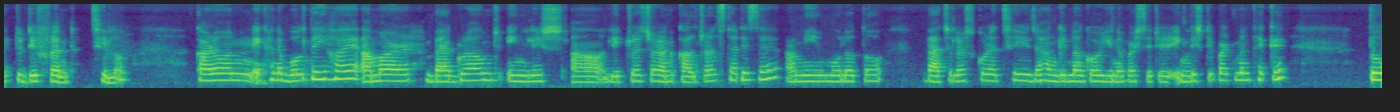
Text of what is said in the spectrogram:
একটু ডিফারেন্ট ছিল। কারণ এখানে বলতেই হয় আমার background English literature and cultural স্টাডিজে। আমি মূলত ব্যাচেলার্স করেছি জাহাঙ্গীরনগর ইউনিভার্সিটির ইংলিশ ডিপার্টমেন্ট থেকে। তো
